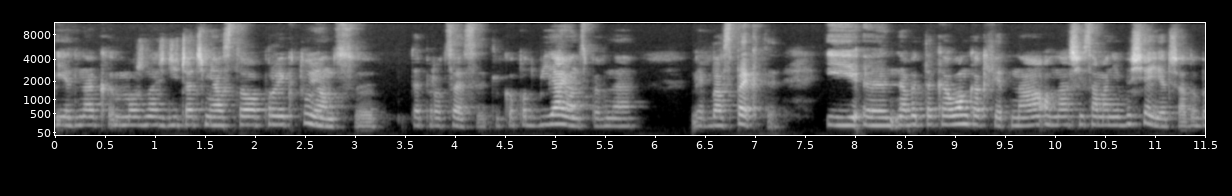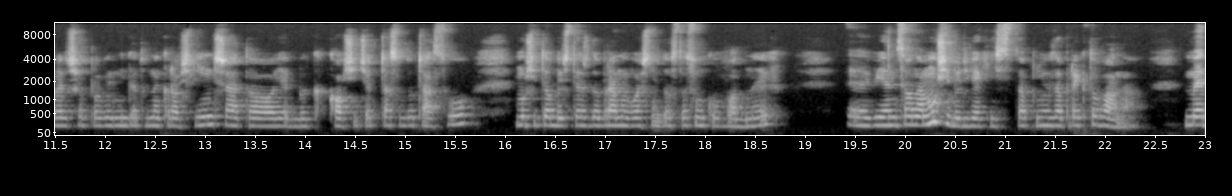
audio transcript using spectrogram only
jednak można zdziczać miasto projektując y, te procesy, tylko podbijając pewne jakby aspekty. I y, nawet taka łąka kwietna, ona się sama nie wysieje. Trzeba dobrać odpowiedni gatunek roślin, trzeba to jakby kosić od czasu do czasu. Musi to być też dobrane właśnie do stosunków wodnych, y, więc ona musi być w jakimś stopniu zaprojektowana. My,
